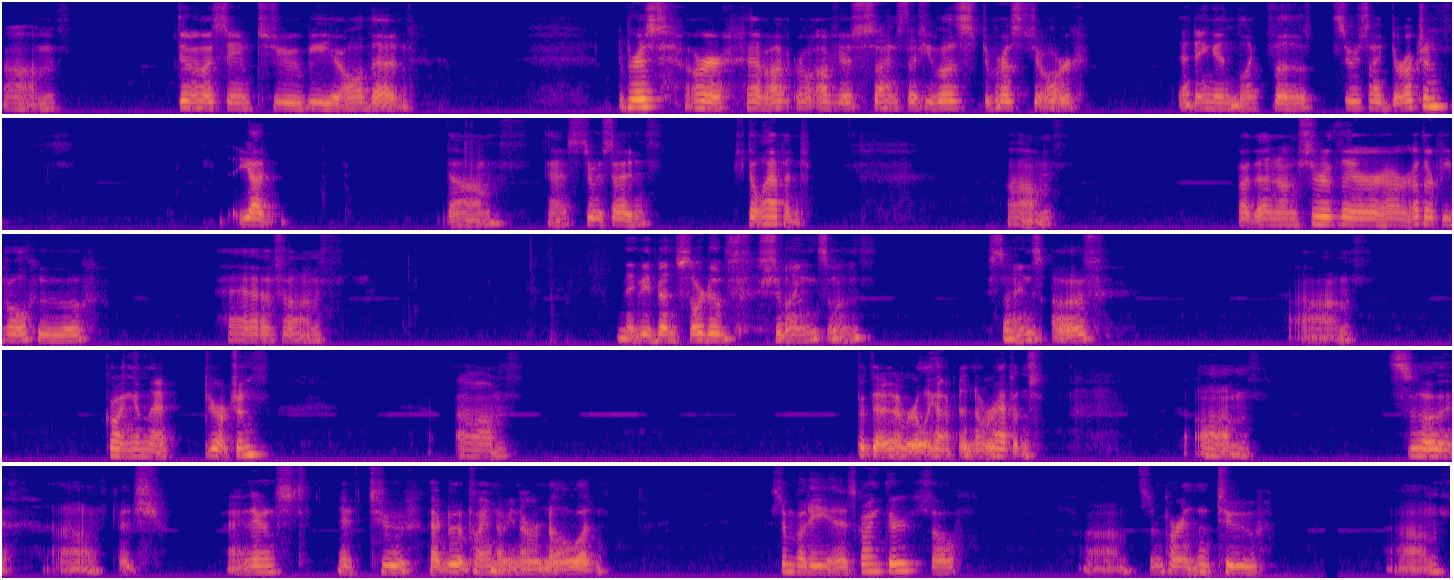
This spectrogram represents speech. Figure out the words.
um, didn't seem to be all that depressed or have obvious signs that he was depressed or heading in like the suicide direction yet um, of suicide still happened. Um, but then I'm sure there are other people who have um, maybe been sort of showing some signs of um, going in that direction. Um, but that never really happened. It never happens. Um, so um, it's I it to back to the point of you never know what somebody is going through. So um, it's important to um,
